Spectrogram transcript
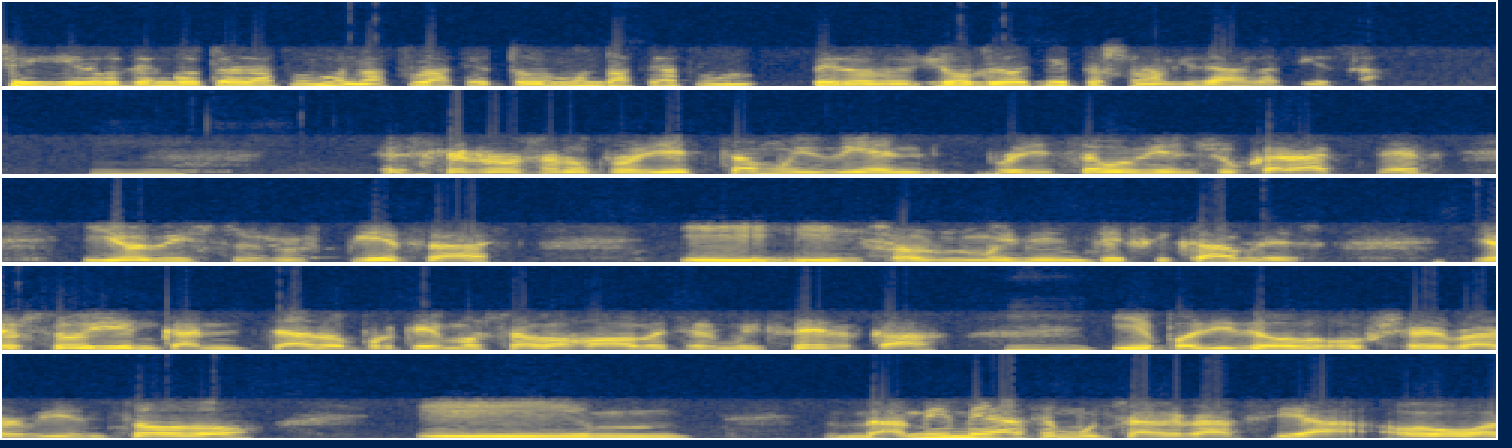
sí, yo tengo otra de azul, bueno, azul hace todo el mundo hace azul, pero yo le doy mi personalidad a la pieza. Es que Rosa lo proyecta muy bien, proyecta muy bien su carácter y yo he visto sus piezas y, son muy identificables. Yo estoy encantado porque hemos trabajado a veces muy cerca y he podido observar bien todo y mm, a mí me hace mucha gracia o,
